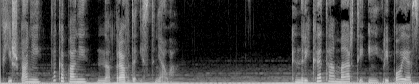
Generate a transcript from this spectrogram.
w Hiszpanii taka pani naprawdę istniała. Enriqueta Marti i Ripoyes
